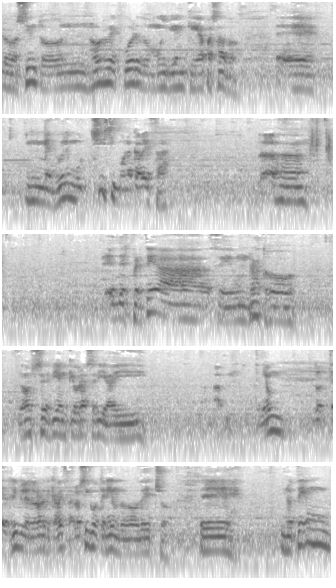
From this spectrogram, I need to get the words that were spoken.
lo siento, no recuerdo muy bien qué ha pasado. Eh, me duele muchísimo la cabeza. Ah, eh, desperté hace un rato. No sé bien qué hora sería y ah, tenía un terrible dolor de cabeza. Lo sigo teniendo, de hecho. Eh, noté un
